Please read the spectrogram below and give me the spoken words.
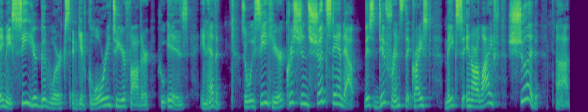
they may see your good works and give glory to your Father who is in heaven. So we see here Christians should stand out. This difference that Christ makes in our life should uh,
